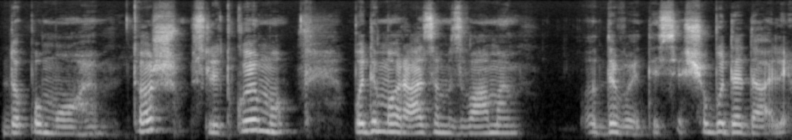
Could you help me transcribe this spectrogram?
допомоги. Тож слідкуємо, будемо разом з вами дивитися, що буде далі.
